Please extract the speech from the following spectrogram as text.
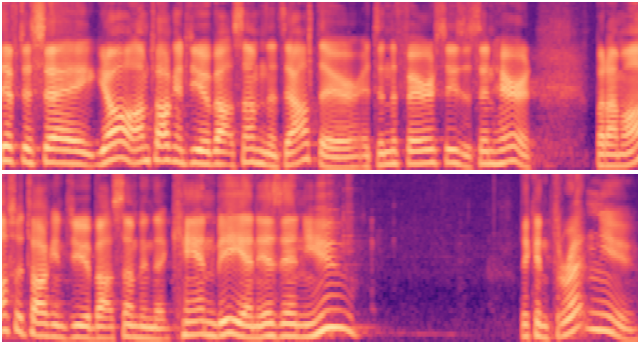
if to say, Y'all, I'm talking to you about something that's out there. It's in the Pharisees, it's in Herod. But I'm also talking to you about something that can be and is in you, that can threaten you,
